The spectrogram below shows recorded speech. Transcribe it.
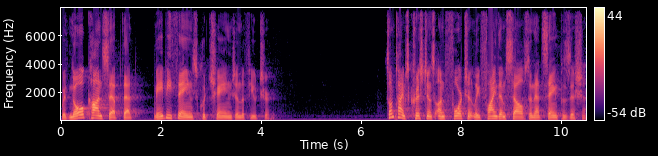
with no concept that maybe things could change in the future. Sometimes Christians, unfortunately, find themselves in that same position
